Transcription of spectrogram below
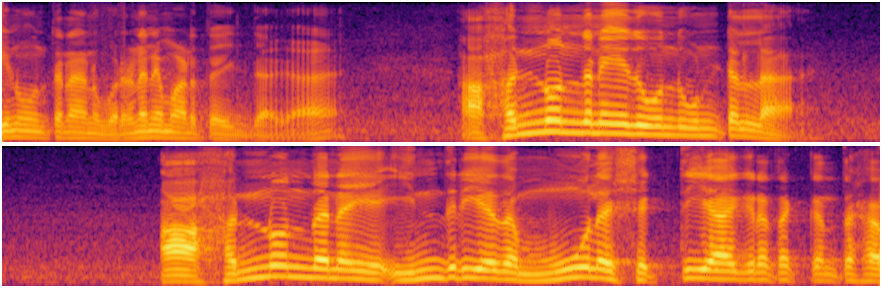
ಏನು ಅಂತ ನಾನು ವರ್ಣನೆ ಮಾಡ್ತಾ ಇದ್ದಾಗ, ಆ ಹನ್ನೊಂದನೆಯದು ಒಂದು ಉಂಟಲ್ಲ, ಆ ಹನ್ನೊಂದನೆಯ ಇಂದ್ರಿಯದ ಮೂಲ ಶಕ್ತಿಯಾಗಿರತಕ್ಕಂತಹ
